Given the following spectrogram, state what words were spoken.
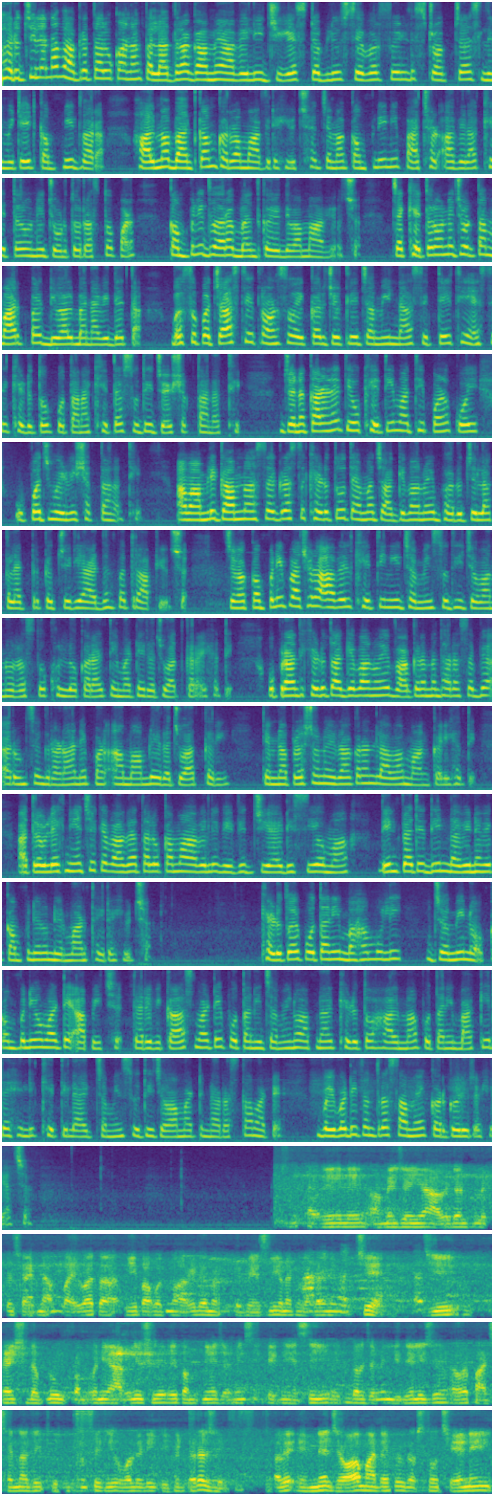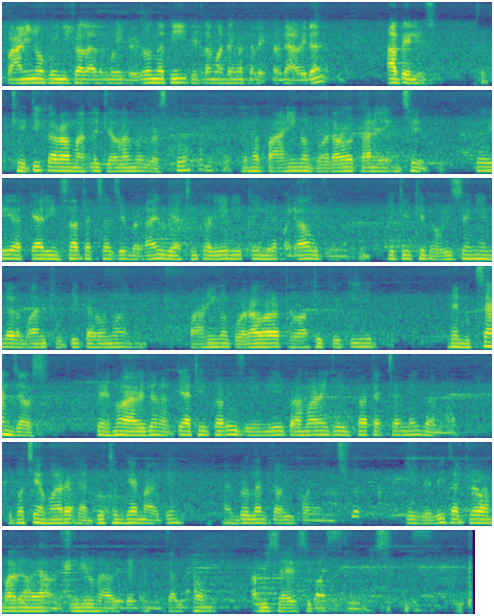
ભરૂચ જિલ્લાના વાગરા તાલુકાના કલાદરા ગામે આવેલી JSW Severfield structures limited company દ્વારા હાલમાં બાંધકામ કરવામાં આવી રહ્યું છે, જેમાં કંપનીની પાછળ આવેલા ખેતરોને જોડતો રસ્તો પણ કંપની દ્વારા બંધ કરી દેવામાં આવ્યો છે. જ્યાં ખેતરોને જોડતા માર્ગ પર દિવાલ બનાવી દેતા બસો પચાસથી ત્રણસો એકર જેટલી જમીનના સિત્તેરથી એંસી ખેડૂતો પોતાના ખેતર સુધી જઈ શકતા નથી. જેના કારણે તેઓ ખેતીમાંથી પણ કોઈ ઉપજ મેળવી શકતા નથી. આ મામલે ગામના અસરગ્રસ્ત ખેડૂતો તેમજ આગેવાનોએ ભરૂચ જિલ્લા કલેક્ટર કચેરીએ આવેદનપત્ર આપ્યું છે, જેમાં કંપની પાછળ આવેલ ખેતીની જમીન સુધી જવાનો રસ્તો ખુલ્લો કરાય તે માટે રજૂઆત કરાઈ હતી. ઉપરાંત ખેડૂત આગેવાનોએ વાગરાના ધારાસભ્ય અરુણસિંહ રણાને પણ આ મામલે રજૂઆત કરી, તેમના પ્રશ્નોનું નિરાકરણ લાવવા માંગ કરી હતી. અત્રે ઉલ્લેખનીય છે કે વાગરા તાલુકામાં આવેલી વિવિધ જીઆઈડીસીઓમાં દિન પ્રતિદિન નવી નવી કંપનીઓનું નિર્માણ થઈ રહ્યું છે. ખેડૂતોએ પોતાની મહામૂલી જમીનો કંપનીઓ માટે આપી છે. ત્યારે વિકાસ માટે પોતાની જમીનો આપનાર ખેડૂતો હાલમાં પોતાની બાકી રહેલી ખેતીલાયક જમીન સુધી જવા માટેના રસ્તા માટે વહીવટીતંત્ર સામે કરગડી રહ્યા છે. હવે અમે જે અહીંયા આવેદન કલેક્ટર સાહેબને આપવા આવ્યા હતા, એ બાબતનું આવેદન કે ભેંસલી અને ખલાડાની વચ્ચે જે એચ ડબલ્યુ કંપની આવેલી છે, એ કંપનીએ જમીન સિત્તેરની એસી એકર જમીન લીધેલી છે. હવે પાછળના જે ખેડૂતો છે જે ઓલરેડી ટિકિટ કરે છે, હવે એમને જવા માટે કોઈ રસ્તો છે નહીં, પાણીનો કોઈ નિકાલ આ લોકોએ કર્યો નથી, એટલા માટે અમે કલેક્ટરને આવેદન આપેલું છે. ખેતી કરવા માટે જવાનો રસ્તો, એના પાણીનો ભરાવો થાય એમ છે. તો એ અત્યારે ઇન્ફ્રાસ્ટ્રક્ચર જે બનાવી રહ્યા છે, તો એ રીતે એમને બનાવવું જોઈએ કે તેથી ભવિષ્યની અંદર અમારે ખેતી કરવામાં પાણીનો ભરાવાળ થવાથી ખેતીને નુકસાન જશે. તો એનું આયોજન અત્યારથી કરવું જોઈએ એ પ્રમાણે જો ઇન્ફ્રાસ્ટ્રક્ચર નહીં બનાવે, તો પછી અમારે ગાંધીજી જેમ માટે આંદોલન કરવું પડે છે. એ વહેલી તકે અમારે આવેદન નિકાલ થાય આવી સાહેબ સુધી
